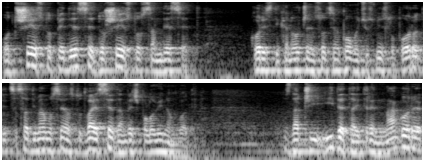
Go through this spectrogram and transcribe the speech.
od 650 do 680 korisnika novčane socijalne pomoći u smislu porodica, sad imamo 727 već polovinom godine. Znači, ide taj trend nagore,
